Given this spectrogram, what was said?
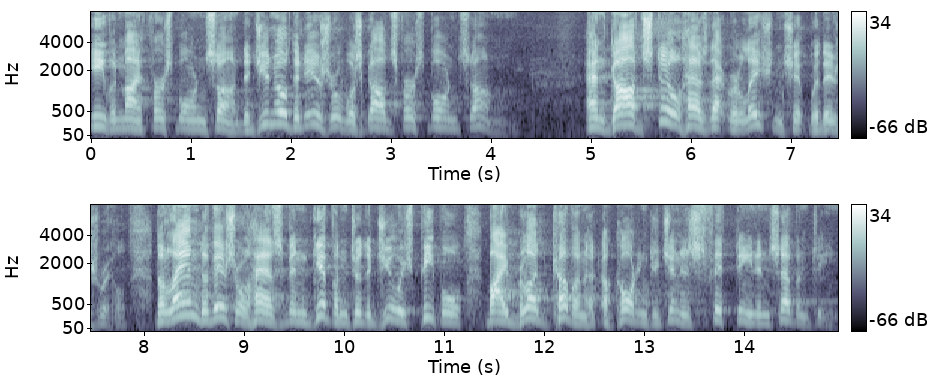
even my firstborn son. Did you know that Israel was God's firstborn son? And God still has that relationship with Israel. The land of Israel has been given to the Jewish people by blood covenant, according to Genesis 15 and 17.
